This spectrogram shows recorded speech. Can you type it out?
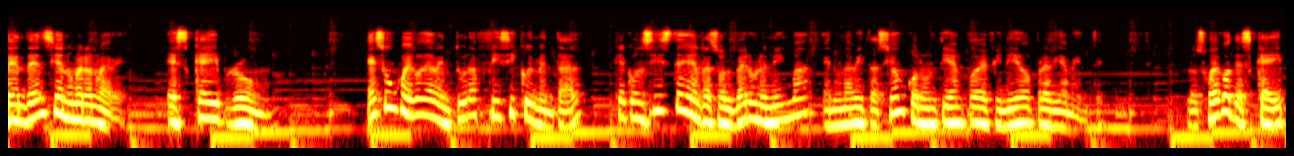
Tendencia número 9. Escape Room. Es un juego de aventura físico y mental que consiste en resolver un enigma en una habitación con un tiempo definido previamente. Los juegos de escape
